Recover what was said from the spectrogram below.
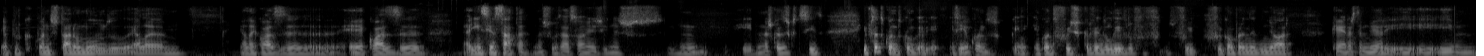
é porque quando está no mundo ela, ela é quase é quase insensata nas suas ações e nas, e nas coisas que decide. E portanto, quando, enfim, quando, enquanto fui escrevendo o livro, fui, fui compreendendo melhor quem era esta mulher e, e, e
